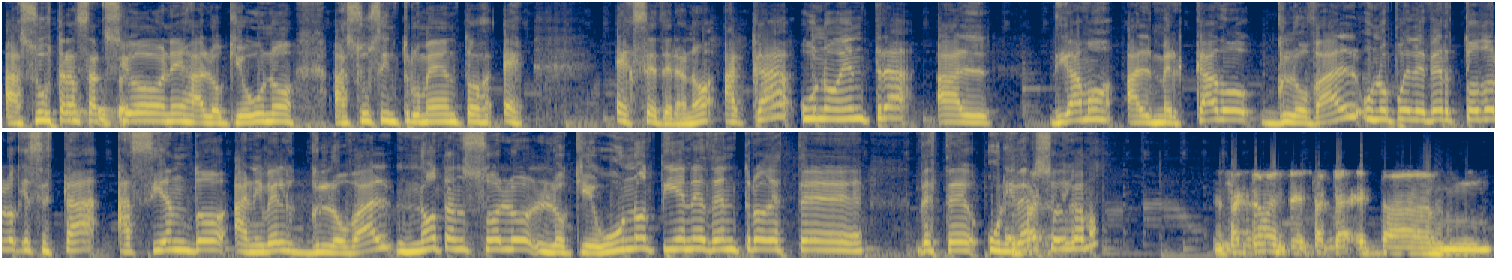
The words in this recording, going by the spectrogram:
a sus transacciones, a lo que uno, a sus instrumentos. Eh, etcétera, ¿no? Acá uno entra al, digamos, al mercado global, uno puede ver todo lo que se está haciendo a nivel global, no tan solo lo que uno tiene dentro de este, de este universo, digamos. Exactamente, esta, esta, mm,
